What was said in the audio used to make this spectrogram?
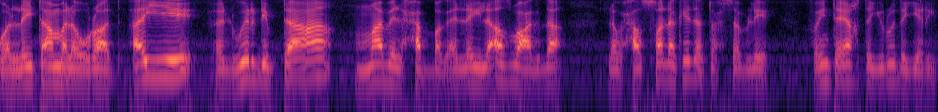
قال لي تعمل أوراد. أي الورد بتاعها ما بالحبة. قال لي لا أصبعك ده لو حصلها كده تحسب لك فأنت يا أخي تجرد جريد.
